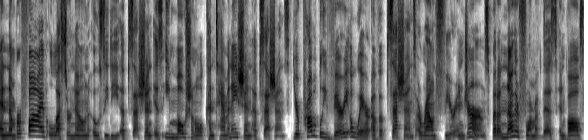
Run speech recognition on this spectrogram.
And number five, lesser known OCD obsession is emotional contamination obsessions. You're probably very aware of obsessions around fear and germs, but another form of this involves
